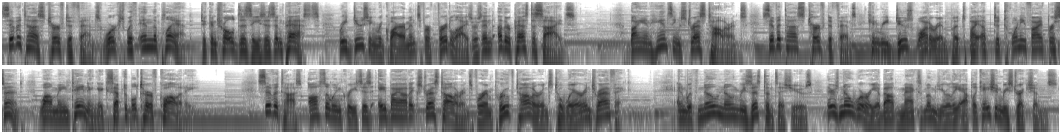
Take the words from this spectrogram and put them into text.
Civitas Turf Defense works within the plant to control diseases and pests, reducing requirements for fertilizers and other pesticides. By enhancing stress tolerance, Civitas Turf Defense can reduce water inputs by up to 25% while maintaining acceptable turf quality. Civitas also increases abiotic stress tolerance for improved tolerance to wear and traffic. And with no known resistance issues, there's no worry about maximum yearly application restrictions.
